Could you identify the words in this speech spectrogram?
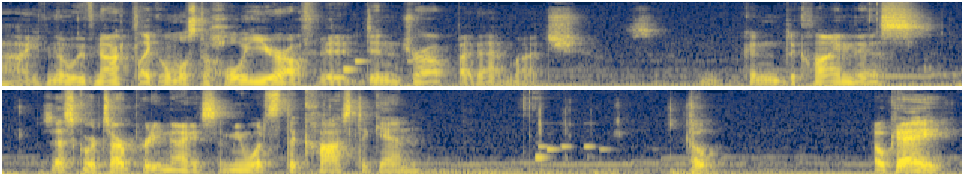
Ah, even though we've knocked like almost a whole year off of it, it didn't drop by that much. So I'm gonna decline this. Those escorts are pretty nice. I mean, what's the cost again? Oh. Okay.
